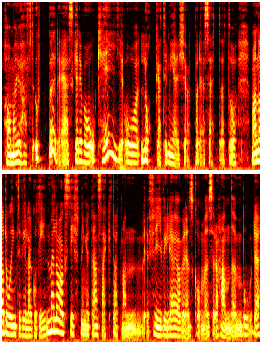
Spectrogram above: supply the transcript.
Har man ju haft uppe det. Ska det vara okej okay att locka till mer köp på det sättet? Och man har då inte velat gå in med lagstiftning utan sagt att man frivilliga överenskommelser och handeln borde.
